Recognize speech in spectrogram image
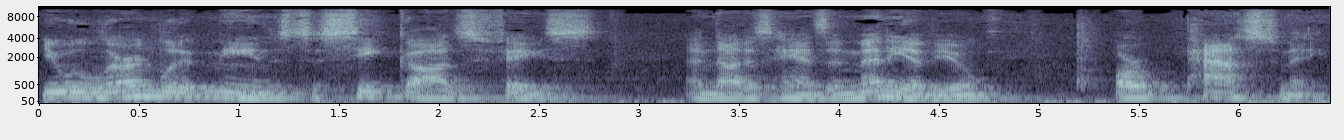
You will learn what it means to seek God's face and not his hands. And many of you are past me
